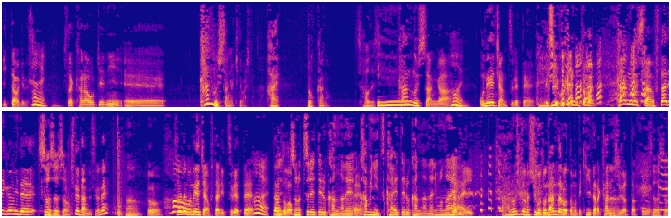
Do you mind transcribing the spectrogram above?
行ったわけですよ。はい。そしたらカラオケに、えー、神主さんが来てました。はい。どっかの。そうです。えー。神主さんが、はい。お姉ちゃん連れて、旅館に泊まり、神主さん二人組でそうそうそう来。てたんですよね。うん。うん。それでお姉ちゃん二人連れて、はいであとは、その連れてる感がえねえ、神に仕えてる感が何もない。ない。あの人の仕事なんだろうと思って聞いたら神主だったっていう。そうそう。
